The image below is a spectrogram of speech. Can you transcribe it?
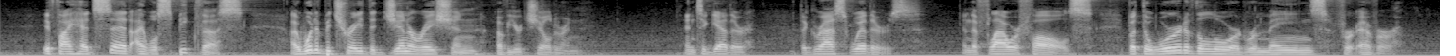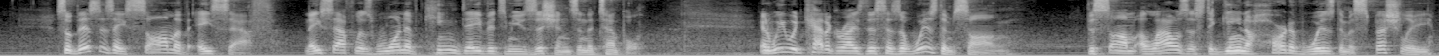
If I had said, I will speak thus, I would have betrayed the generation of your children. And together the grass withers and the flower falls, but the word of the Lord remains forever. So, this is a psalm of Asaph. And Asaph was one of King David's musicians in the temple. And we would categorize this as a wisdom song. The psalm allows us to gain a heart of wisdom, especially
